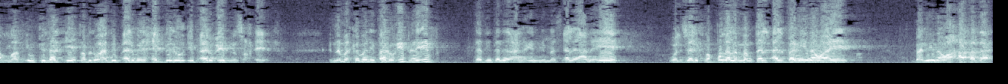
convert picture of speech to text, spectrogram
الله امتداد إيه؟ طب الواحد يبقى له يحب له يبقى له ابن صحيح. إنما كمان يبقى له ابن ابن. ده دي دليل على إن المسألة يعني إيه؟ ولذلك ربنا لما امتل قال بنينا وإيه؟ بنينا وحفظة.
